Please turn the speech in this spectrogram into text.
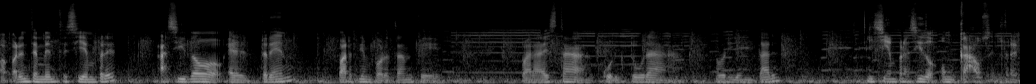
aparentemente siempre ha sido el tren parte importante para esta cultura oriental y siempre ha sido un caos el tren,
